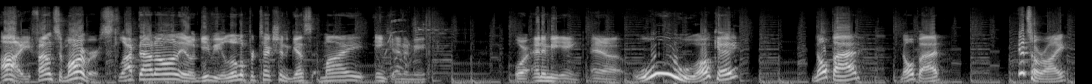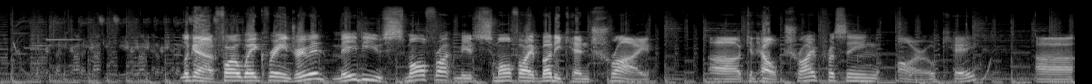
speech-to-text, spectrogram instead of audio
Ah, you found some armor. Slap that on, it'll give you a little protection against my ink enemy. Or enemy ink. Uh, ooh, okay. Not bad. Not bad. It's alright. Looking at faraway crane dreaming. Maybe you small fry, maybe small fry buddy can try. Uh, can help. Try pressing R. Okay. Uh.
